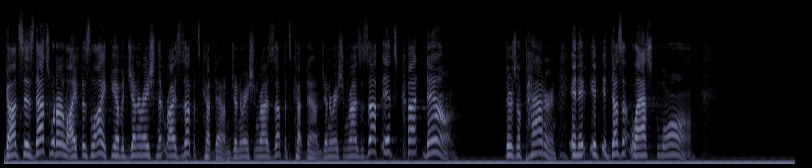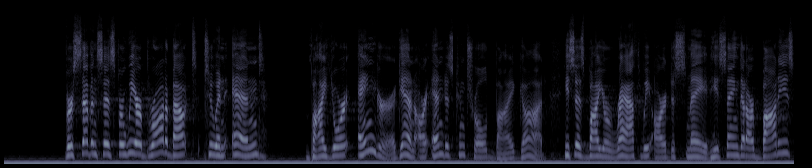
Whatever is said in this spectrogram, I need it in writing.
God says that's what our life is like. You have a generation that rises up, it's cut down. Generation rises up, it's cut down. Generation rises up, it's cut down. There's a pattern, and it, it, it doesn't last long. Verse 7 says, For we are brought about to an end by your anger. Again, our end is controlled by God. He says, By your wrath we are dismayed. He's saying that our bodies,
